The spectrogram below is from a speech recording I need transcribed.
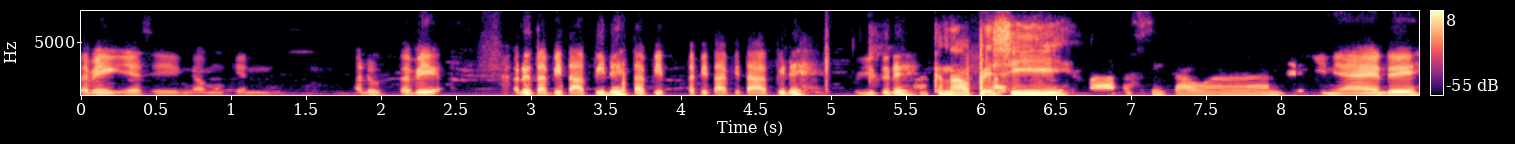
Tapi ya sih nggak mungkin. Aduh, tapi aduh tapi tapi deh, tapi tapi tapi tapi deh. Begitu deh. Kenapa sih? Apa sih kawan? Gini aja deh.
